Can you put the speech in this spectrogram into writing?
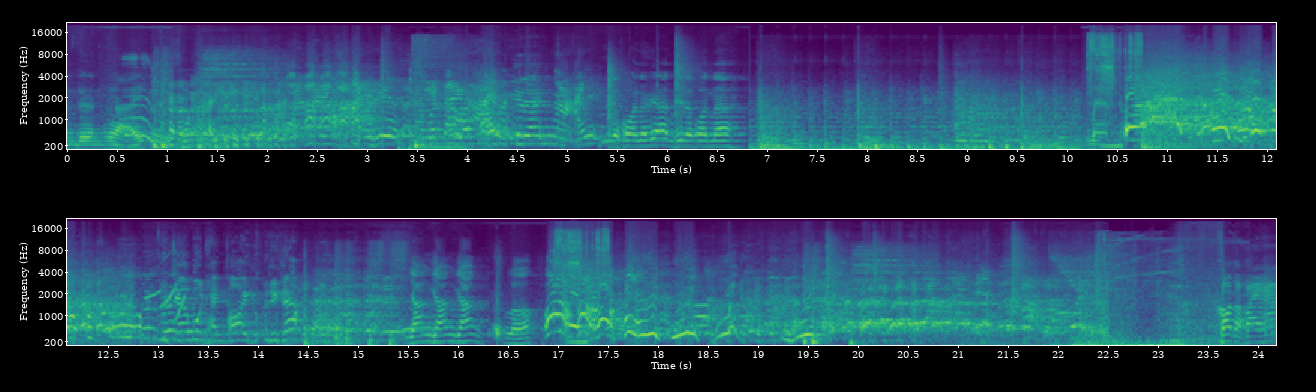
มันเดินหงายหัวใจหายทีละหงายทีละคนนะพี่อันทีละคนนะ แมนเจอบุตรแห่งทองอีกคนหนึงแล้วยังยังยังเหรอข้อต่อไปฮะ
